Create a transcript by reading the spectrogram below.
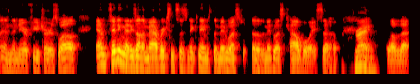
in the near future as well. And fitting that he's on the Mavericks since his nickname is the Midwest uh, the Midwest Cowboy. So right, love that.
